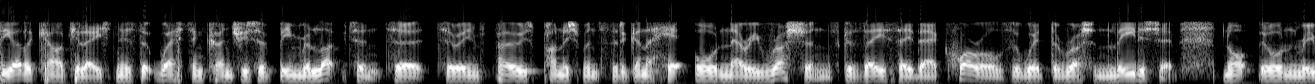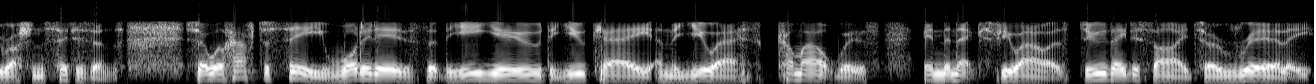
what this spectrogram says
The other calculation is that Western countries have been reluctant to to impose punishments that are going to hit ordinary Russians because they say their quarrels are with the Russian leadership, not the ordinary Russian citizens. So we'll have to see what it is that the EU, the UK UK and the US come out with in the next few hours, do they decide to really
